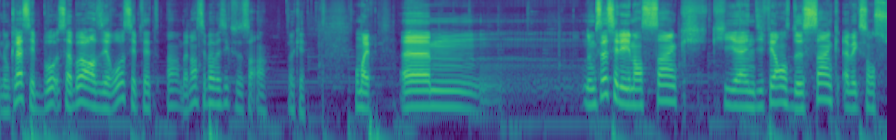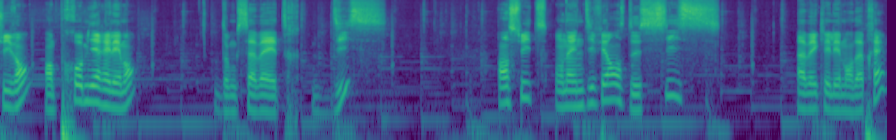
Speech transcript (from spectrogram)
Donc là, c'est beau, ça doit avoir 0, c'est peut-être 1. Bah non, c'est pas possible que ce soit 1. Ok. Bon, bref. Euh, donc ça, c'est l'élément 5 qui a une différence de 5 avec son suivant en premier élément. Donc ça va être 10. Ensuite, on a une différence de 6 avec l'élément d'après.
